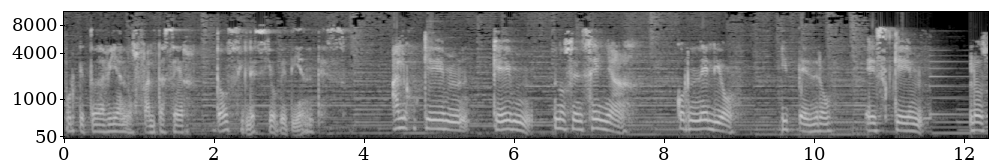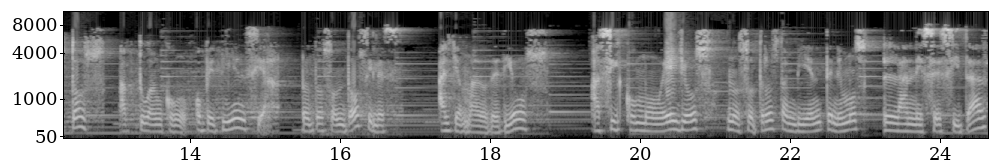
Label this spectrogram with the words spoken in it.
porque todavía nos falta ser dóciles y obedientes. Algo que, que nos enseña Cornelio y Pedro es que los dos actúan con obediencia, los dos son dóciles al llamado de Dios. Así como ellos, nosotros también tenemos la necesidad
